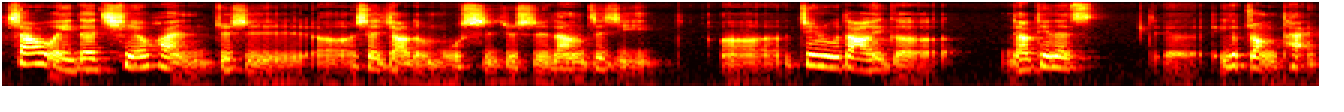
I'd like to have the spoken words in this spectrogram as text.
稍微的切换，就是呃社交的模式，就是让自己呃进入到一个聊天的呃一个状态。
